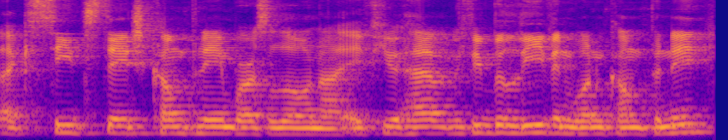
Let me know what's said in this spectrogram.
like seed stage company in Barcelona, if you have, if you believe in one company,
